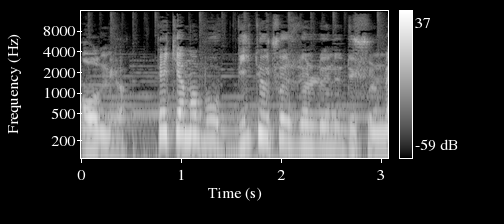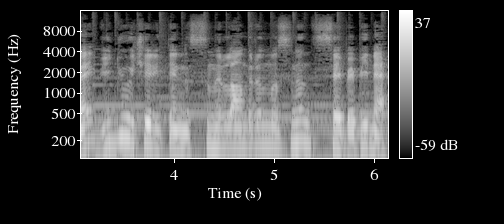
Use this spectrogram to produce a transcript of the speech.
olmuyor. Peki ama bu video çözünürlüğünü düşürme, video içeriklerinin sınırlandırılmasının sebebi ne?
